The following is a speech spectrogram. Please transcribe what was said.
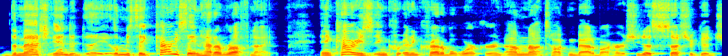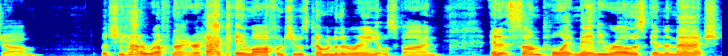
the match ended. Uh, let me say, Kairi Sane had a rough night. And Kairi's inc- an incredible worker. And I'm not talking bad about her. She does such a good job. But she had a rough night. Her hat came off when she was coming to the ring. It was fine. And at some point, Mandy Rose in the match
